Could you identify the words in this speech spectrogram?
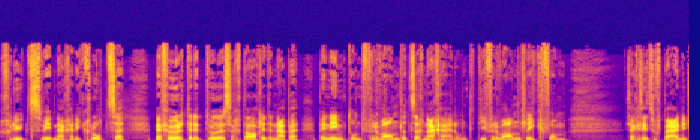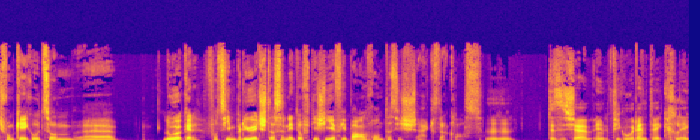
Kreuz, wird nachher in Krutzen befördert, weil er sich da ein bisschen daneben benimmt und verwandelt sich nachher. Und die Verwandlung vom, sagen Sie jetzt auf Berndeutsch, vom Gegu zum äh, Schauen von seinem Bruder, dass er nicht auf die schiefe Bahn kommt, das ist extra klasse. Mhm. Das ist eine Figurentwicklung,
